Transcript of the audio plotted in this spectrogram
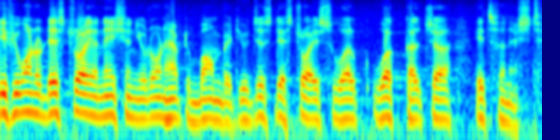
If you want to destroy a nation, you don't have to bomb it, you just destroy its work, work culture, it's finished.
